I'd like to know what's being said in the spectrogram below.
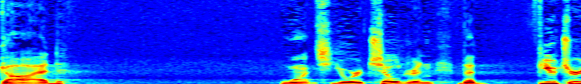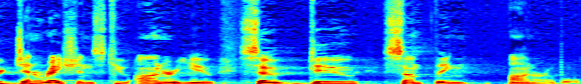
God wants your children, the future generations, to honor you. So do something honorable.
